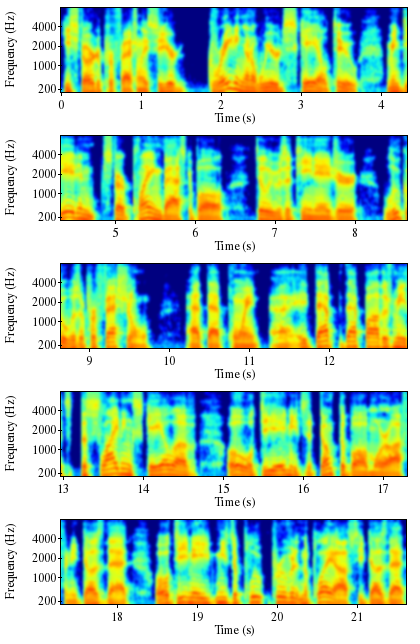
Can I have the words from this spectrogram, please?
he started professionally. So you're grading on a weird scale too. I mean, Da didn't start playing basketball till he was a teenager. Luka was a professional at that point. Uh, it, that that bothers me. It's the sliding scale of oh well, Da needs to dunk the ball more often. He does that. Oh, Da needs to pl- prove it in the playoffs. He does that.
